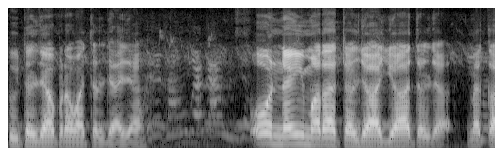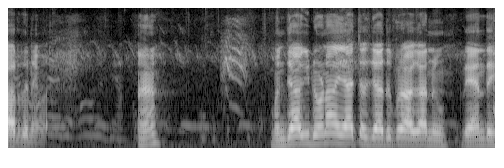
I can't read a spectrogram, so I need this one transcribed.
ਤੂੰ ਚਲ ਜਾ ਭਰਾਵਾ, ਚਲ ਜਾ ਜਾ। ਉਹ ਨਹੀਂ ਮਾਰਾ ਚਲ ਜਾ ਯਾ ਚੱਲ ਜਾ। ਮੈਂ ਕਰ ਦਨੇ ਹੈ? ਮੰਜਾ ਕੀ ਡੋਣਾ? ਯਾ ਚੱਲ ਜਾ ਤੂੰ ਭਰਾਗਾ ਨੂੰ, ਰਹਿਣ ਦੇ।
